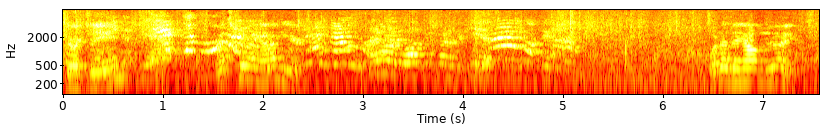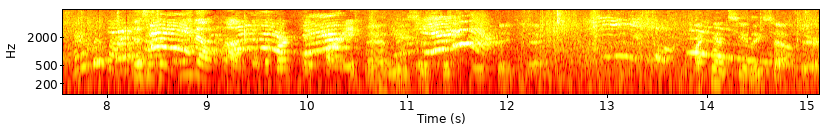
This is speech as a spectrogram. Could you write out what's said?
Georgine, what's going on here? I don't want to walk in front of the kids and take a picture. What are they all doing? This is a peanut hunt at the birthday party. And Lisa's sixth birthday today. I can't see Lisa out there.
